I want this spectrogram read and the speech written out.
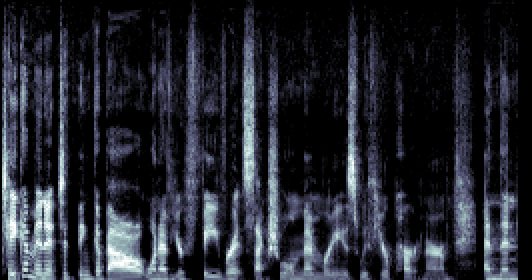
take a minute to think about one of your favorite sexual memories with your partner and then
